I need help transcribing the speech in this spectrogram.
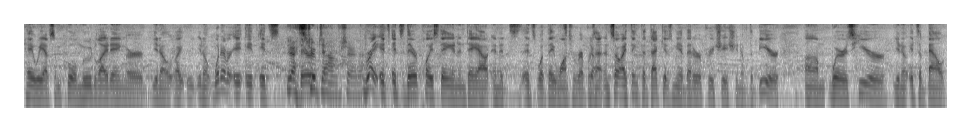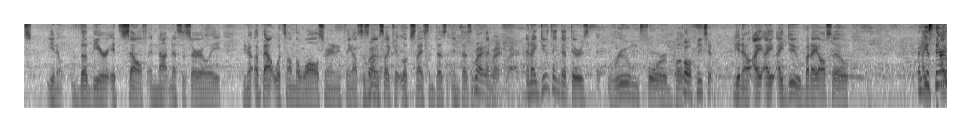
hey, we have some cool mood lighting or you know like you know whatever. It, it, it's Yeah, it's their- stripped down for sure. Right, it's, it's their place day in and day out, and it's it's what they want to represent, Yeah. and so I think that that gives me a better appreciation of the beer. Um, whereas here, you know, it's about you know the beer itself, and not necessarily you know about what's on the walls or anything else. As long as like it looks nice and doesn't and doesn't Right, offend right, me. right. And I do think that there's room for both. Both, me too. You know, I, I, I do, but I also I guess I- they're I- I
